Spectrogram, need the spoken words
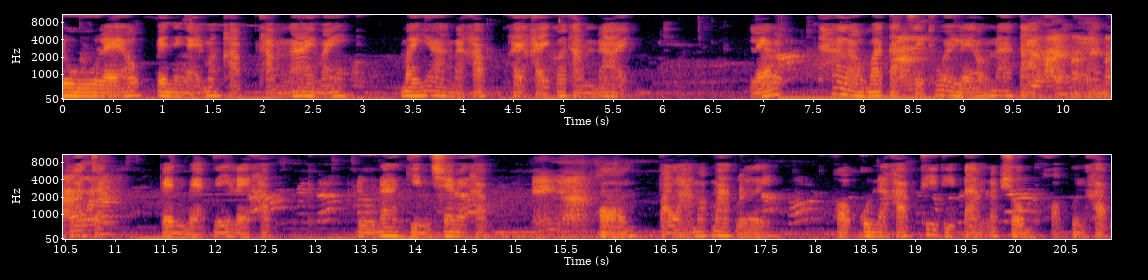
ดูแล้วเป็นยังไงบ้างครับทำง่ายไหมไม่ยากนะครับ ใครๆก็ทำได้ แล้วถ้าเรามาตักใส่ถ้วยแล้วหน้าตาของมันก็จะเป็นแบบนี้เลยครับ ดูน่ากินใช่ไหมครับแห้งนะหอมปลาร้ามากๆเลย ขอบคุณนะครับที่ติดตามรับชมขอบคุณครับ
